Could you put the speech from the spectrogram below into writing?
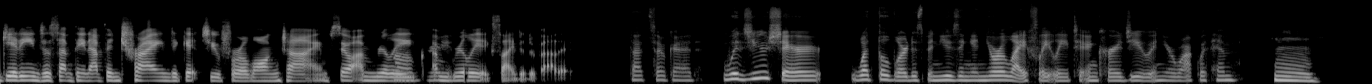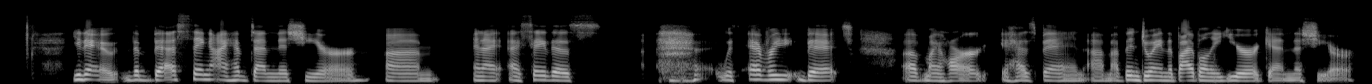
getting to something I've been trying to get to for a long time. So I'm really, oh, I'm really excited about it. That's so good. Would you share what the Lord has been using in your life lately to encourage you in your walk with Him? Hmm you know, the best thing I have done this year, um, and I, I say this with every bit of my heart, it has been um, I've been doing the Bible in a year again this year,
